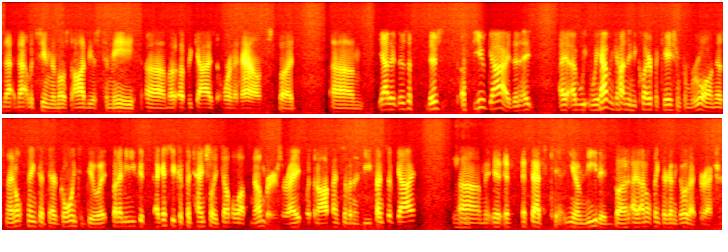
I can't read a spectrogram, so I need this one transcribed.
that that would seem the most obvious to me um, of the guys that weren't announced. But um, yeah, there, there's a there's a few guys, and it, I, I, we, we haven't gotten any clarification from Rhule on this, and I don't think that they're going to do it. But I mean, you could, I guess, you could potentially double up numbers, right, with an offensive and a defensive guy, mm-hmm. um, if if that's you know needed. But I, I don't think they're going to go that direction.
